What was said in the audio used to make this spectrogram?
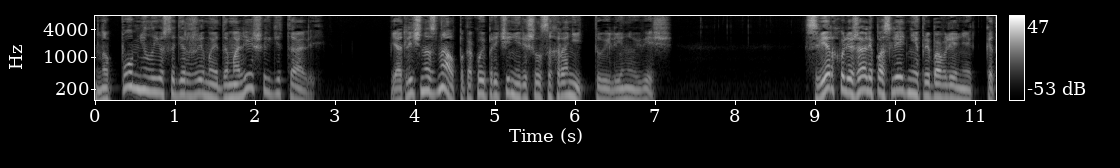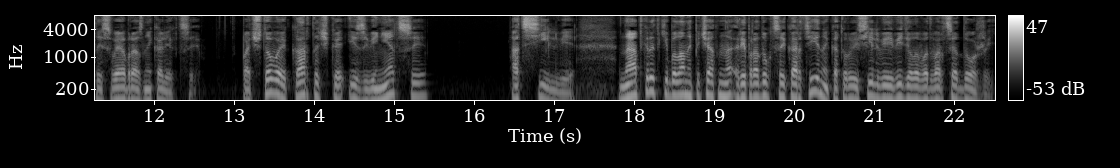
но помнил ее содержимое до малейших деталей и отлично знал, по какой причине решил сохранить ту или иную вещь. Сверху лежали последние прибавления к этой своеобразной коллекции. Почтовая карточка из Венеции от Сильвии. На открытке была напечатана репродукция картины, которую Сильвия видела во дворце Дожей.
